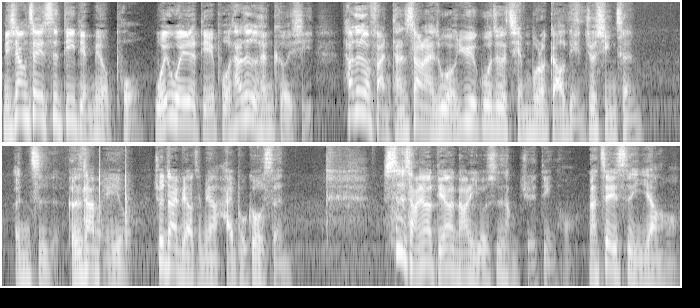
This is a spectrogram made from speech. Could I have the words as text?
你像这一次低点没有破，微微的跌破，它这个很可惜，它这个反弹上来如果越过这个前波的高点，就形成 N 字的，可是它没有，就代表怎么样还不够深。市场要跌到哪里由市场决定哈，那这一次一样哈，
